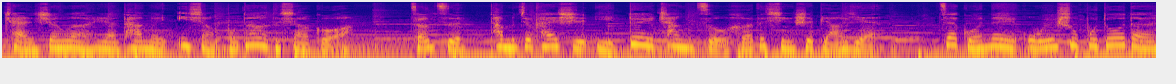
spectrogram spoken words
产生了让他们意想不到的效果。从此，他们就开始以对唱组合的形式表演。在国内为数不多的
